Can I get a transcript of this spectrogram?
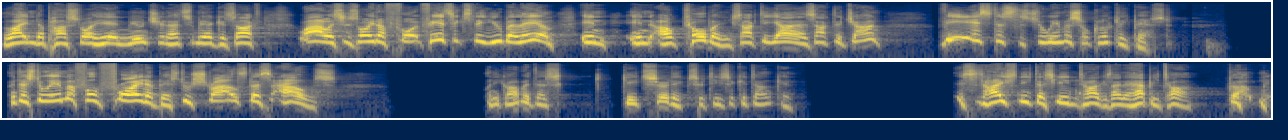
leitender Pastor hier in München hat zu mir gesagt, wow, es ist euer 40. Jubiläum in, in Oktober. Ich sagte, ja. Er sagte, John, wie ist es, dass du immer so glücklich bist? Und dass du immer voll Freude bist. Du strahlst das aus. Und ich glaube, das geht zurück zu diesen Gedanken. Es heißt nicht, dass jeden Tag ist ein Happy Tag. Glaub mir.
